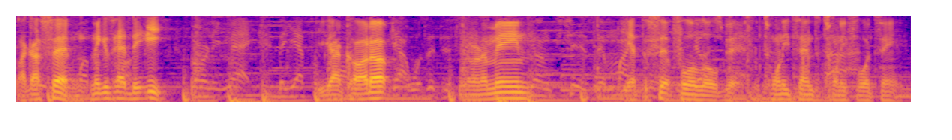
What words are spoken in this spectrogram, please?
like I said, niggas had to eat. He got caught up. You know what I mean? He had to sit for a little bit from 2010 to 2014.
